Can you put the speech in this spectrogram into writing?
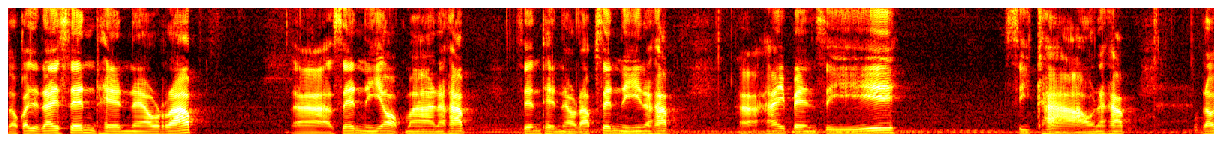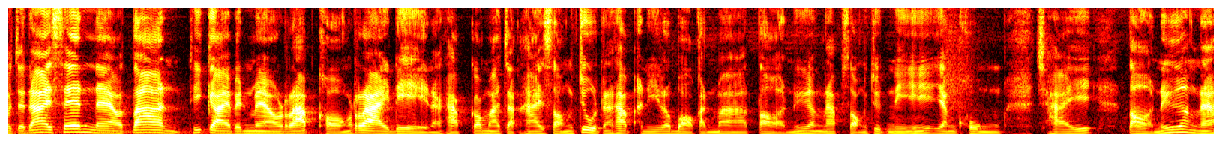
เราก็จะได้เส้นเทนแนวรับเส้นนี้ออกมานะครับ เส้นเทนแนวรับเส้นนี้นะครับให้เป็นสีสีขาวนะครับ เราจะได้เส้นแนวต้านที่กลายเป็นแนวรับของรายเดย์นะครับ ก็มาจากไฮ2จุดนะครับ อันนี้เราบอกกันมาต่อเนื่องนะครับ 2 จุดนี้ยังคงใช้ต่อเนื่องนะ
